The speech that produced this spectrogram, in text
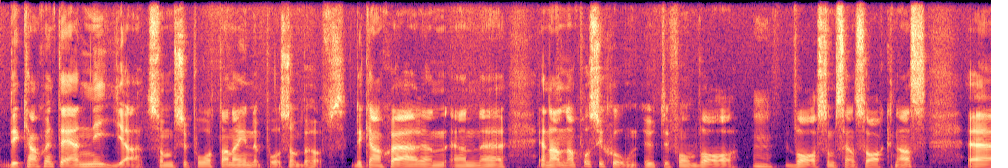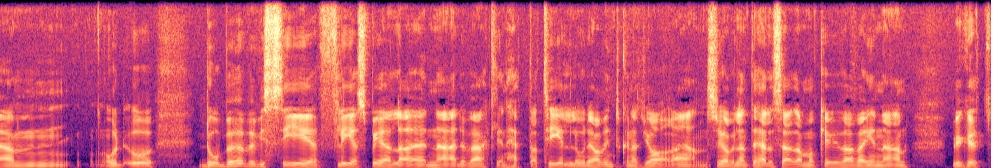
det kanske inte är en nia som supportrarna är inne på som behövs. Det kanske är en, en, eh, en annan position utifrån vad, mm. vad som sen saknas. Um, och, och, Då behöver vi se fler spelare när det verkligen hettar till och det har vi inte kunnat göra än. Så jag vill inte heller säga att okej, vi värvar in en. Vilket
